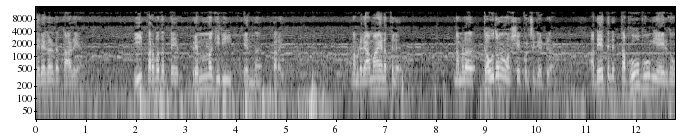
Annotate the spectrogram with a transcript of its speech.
നിരകളുടെ താഴെയാണ്. ഈ പർവതത്തെ ബ്രഹ്മഗിരി എന്ന് പറയും. നമ്മുടെ രാമായണത്തിൽ നമ്മൾ ഗൗതമ മഹർഷിയെക്കുറിച്ച് കേട്ടുകയാണ് അദ്ദേഹത്തിന്റെ തപോഭൂമിയായിരുന്നു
